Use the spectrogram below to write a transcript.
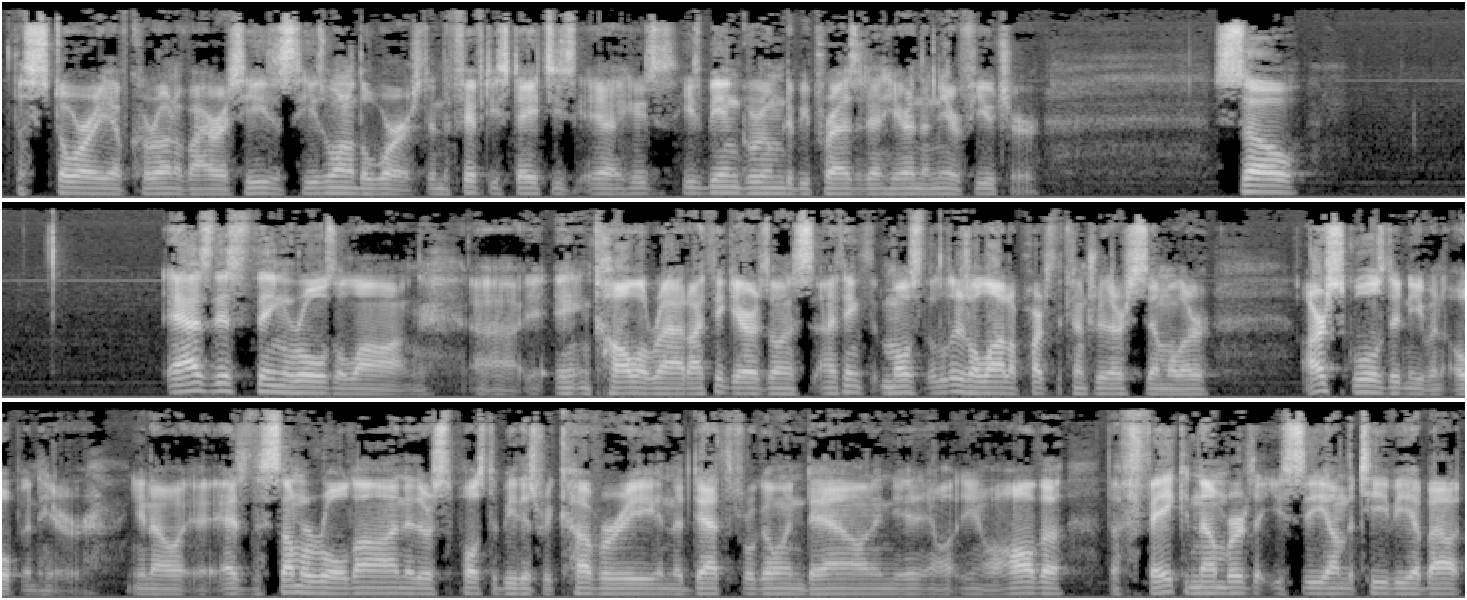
the story of coronavirus, he's he's one of the worst. In the 50 states, he's uh, he's he's being groomed to be president here in the near future. So as this thing rolls along uh, in Colorado, I think Arizona, I think most there's a lot of parts of the country that are similar our schools didn't even open here. You know, as the summer rolled on, there was supposed to be this recovery, and the deaths were going down, and you know, you know, all the the fake numbers that you see on the TV about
